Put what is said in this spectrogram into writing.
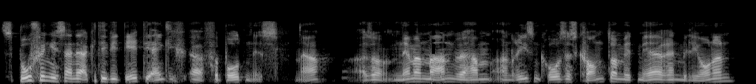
Spoofing ist eine Aktivität, die eigentlich äh, verboten ist. Ja? Also nehmen wir mal an, wir haben ein riesengroßes Konto mit mehreren Millionen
